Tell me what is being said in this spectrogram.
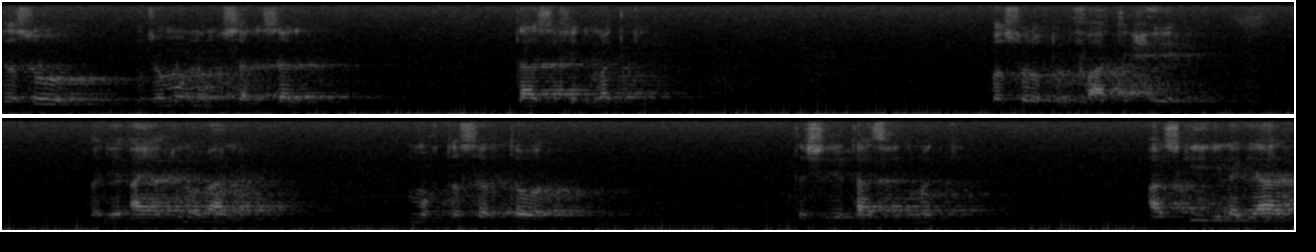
د څو جمعو نه مسلسل تاسې خدمت کې په سورة الفاتحې په دې آیاتونو باندې مختصر طور تشریح تاسې خدمت کې عرض کېږي لګیا ده.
